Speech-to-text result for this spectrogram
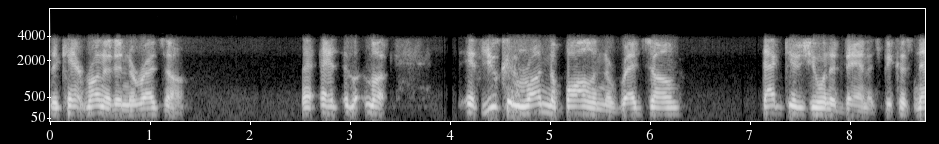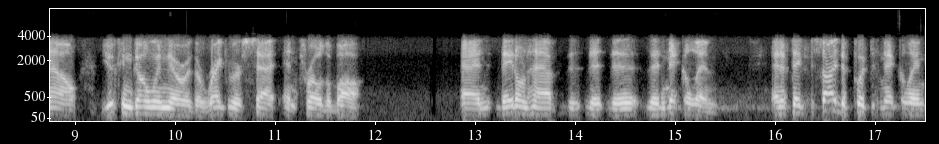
They can't run it in the red zone. And look, if you can run the ball in the red zone, that gives you an advantage because now you can go in there with a regular set and throw the ball, and they don't have the the, the, the nickel in. And if they decide to put the nickel in,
